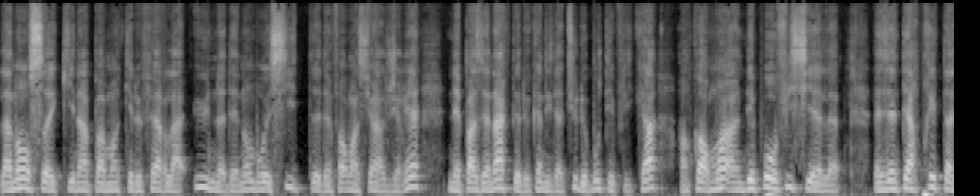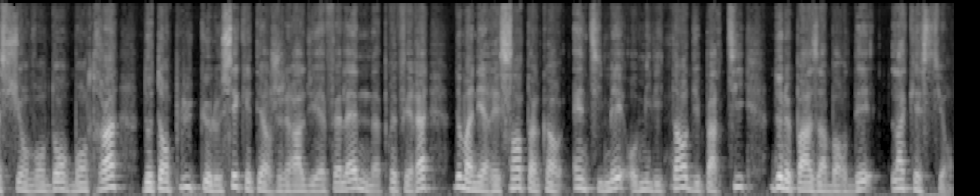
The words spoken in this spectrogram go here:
L'annonce qui n'a pas manqué de faire la une des nombreux sites d'information algériens n'est pas un acte de candidature de Bouteflika, encore moins un dépôt officiel. Les interprétations vont donc bon train, d'autant plus que le secrétaire général du FLN préférait de manière récente encore intimer aux militants du parti de ne pas aborder la question.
